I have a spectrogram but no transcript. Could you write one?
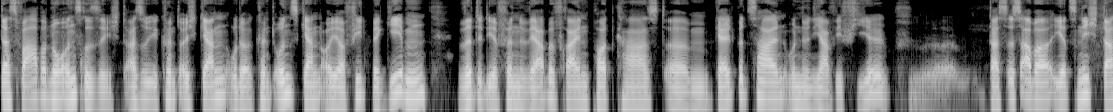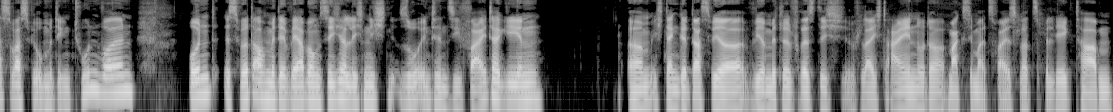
Das war aber nur unsere Sicht. Also ihr könnt euch gern oder könnt uns gern euer Feedback geben. Würdet ihr für einen werbefreien Podcast ähm, Geld bezahlen und ja, wie viel? Das ist aber jetzt nicht das, was wir unbedingt tun wollen. Und es wird auch mit der Werbung sicherlich nicht so intensiv weitergehen. Ähm, ich denke, dass wir, wir mittelfristig vielleicht ein oder maximal zwei Slots belegt haben.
